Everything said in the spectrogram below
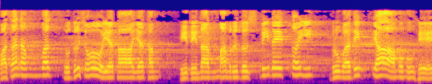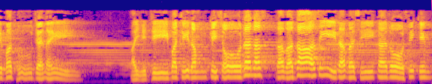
वसनम् वत्सुदृशो यथा यथम् इति नर्म मृदुस्मिते त्वयि ब्रुवदिव्यामुमुहे वधूजनै। अयि जीवचिरम् किशोरनस्तव दासीरवशीकरोषि किम्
